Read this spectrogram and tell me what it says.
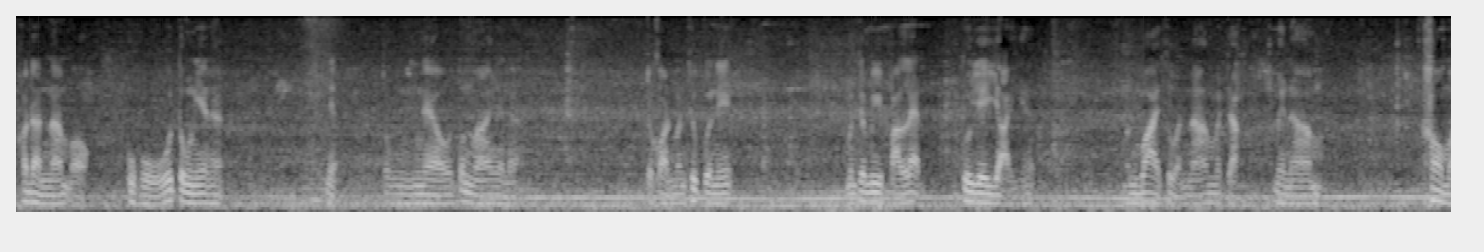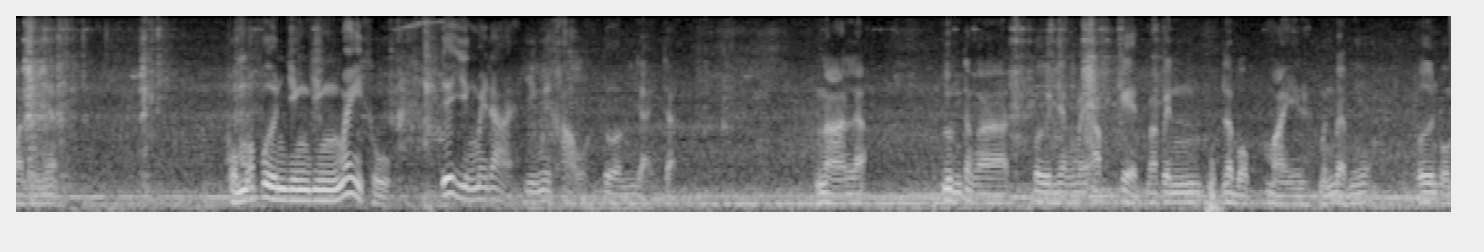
เขาดันน้ำออกโอ้โหตรงนี้นะฮะเนี่ยตรงแนวต้นไม้เนี่ยนะแต่ก่อนมันทึบกว่านี้ มันจะมีปลาแรดตัวใหญ่ๆฮะ มันว่ายสวนน้ำมาจากแม่น้ำเข้ามาตรงเนี้ยผมเอาปืนยิงยิงไม่ถูกเย้ยิงไม่ได้ ยิงไม่เข้าตัวมันใหญ่จัดนานแล้ว รุ่นตั้งแต่ปืนยังไม่อัปเกรดมาเป็นระบบใหม่ เหมือนแบบนี้ ปืนผม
